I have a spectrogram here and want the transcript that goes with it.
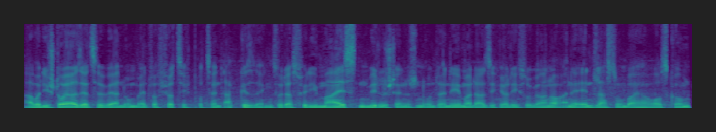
Aber die Steuersätze werden um etwa 40 Prozent abgesenkt, sodass für die meisten mittelständischen Unternehmer da sicherlich sogar noch eine Entlastung bei herauskommt.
